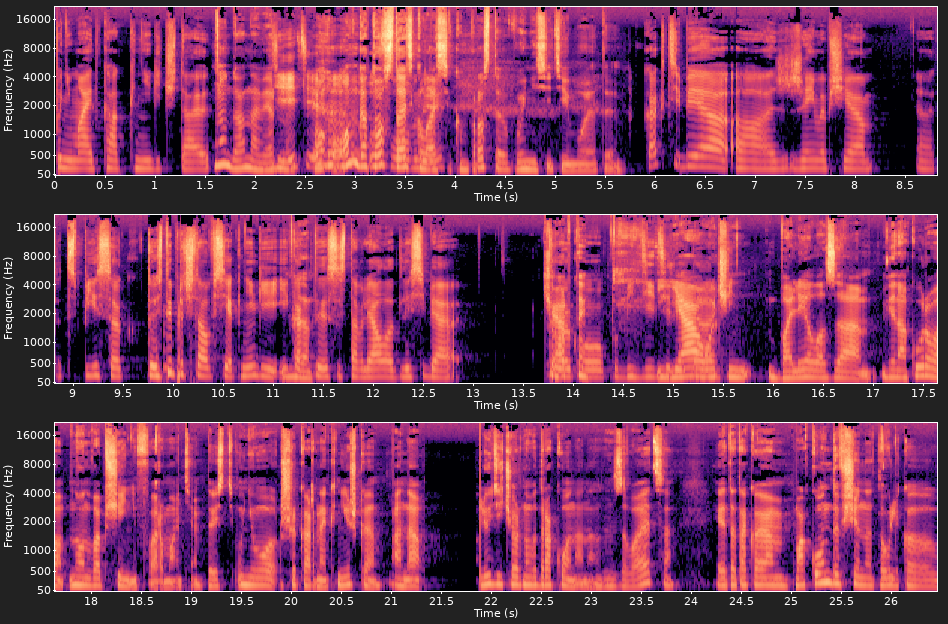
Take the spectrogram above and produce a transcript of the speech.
понимает, как книги читают. Ну да, наверное. Дети. Он, он готов стать классиком, просто вынесите ему это. Как тебе, а, Жень, вообще этот список? То есть ты прочитал все книги, и как да. ты составляла для себя тройку победителей? Я да. очень болела за Винокурова, но он вообще не в формате. То есть у него шикарная книжка, она «Люди черного дракона» она называется. Это такая макондовщина, только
